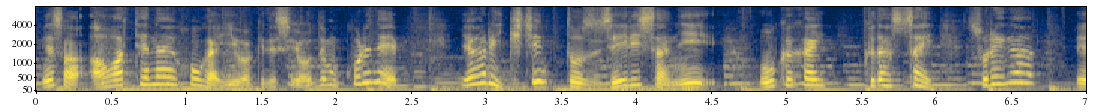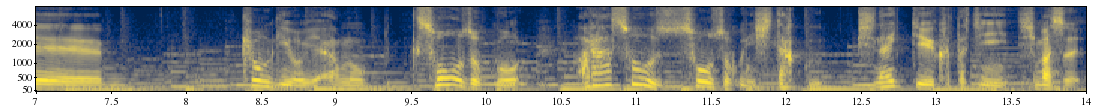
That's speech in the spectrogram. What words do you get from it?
皆さん慌てない方がいいわけですよ。でもこれねやはりきちんと税理士さんにお伺いください。それが、えー、協議をあの相続を争う相続にしなくしないっていう形にします。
